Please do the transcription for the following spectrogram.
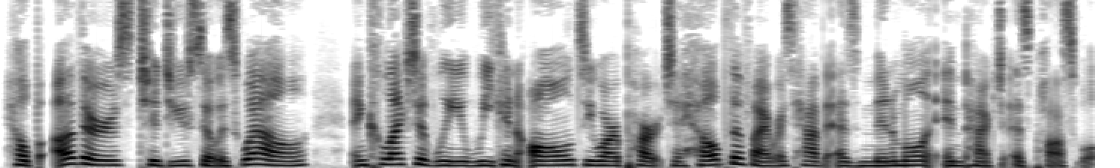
help others to do so as well, and collectively we can all do our part to help the virus have as minimal impact as possible.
